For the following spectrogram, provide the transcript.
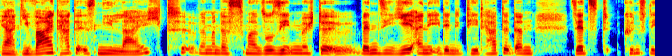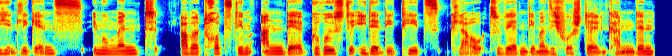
ja, die Wahrheit hatte es nie leicht, wenn man das mal so sehen möchte. Wenn sie je eine Identität hatte, dann setzt künstliche Intelligenz im Moment aber trotzdem an, der größte Identitätsklau zu werden, den man sich vorstellen kann. Denn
